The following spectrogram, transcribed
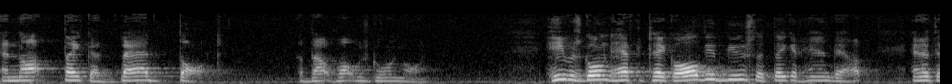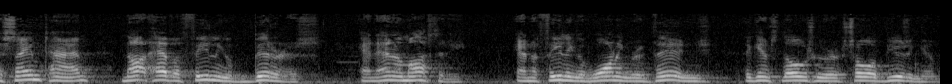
and not think a bad thought about what was going on. He was going to have to take all the abuse that they could hand out, and at the same time, not have a feeling of bitterness and animosity and a feeling of wanting revenge against those who are so abusing him.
